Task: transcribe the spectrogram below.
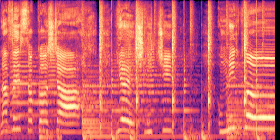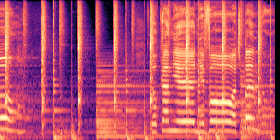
na wysokościach. Jeśli ci umilkną, kamienie wołać będą.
